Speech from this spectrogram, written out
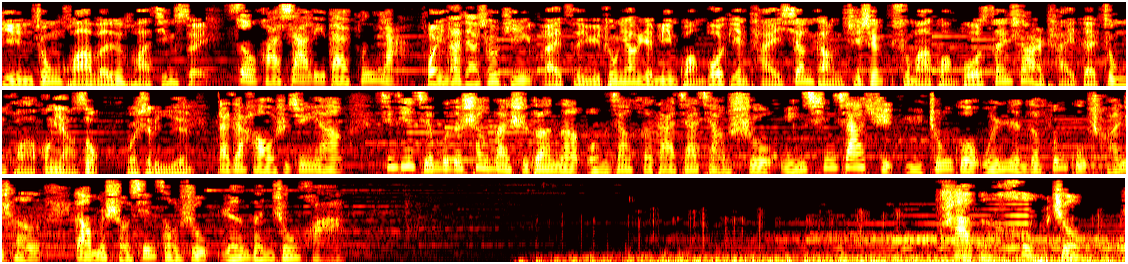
品中华文化精髓，颂华夏历代风雅。欢迎大家收听来自于中央人民广播电台香港之声数码广播三十二台的《中华风雅颂》，我是李岩。大家好，我是君阳。今天节目的上半时段呢，我们将和大家讲述明清家具与中国文人的风骨传承。让我们首先走入人文中华。它们厚重，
